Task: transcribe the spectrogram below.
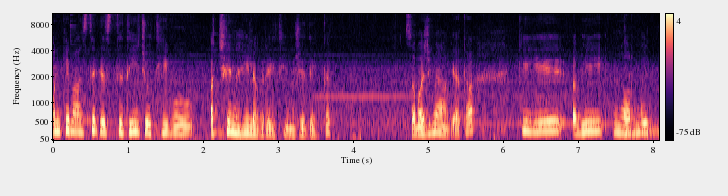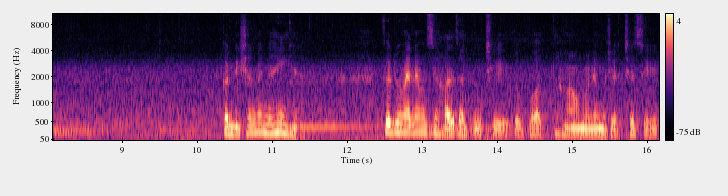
उनकी मानसिक स्थिति जो थी वो अच्छी नहीं लग रही थी मुझे देखकर। समझ में आ गया था कि ये अभी नॉर्मल कंडीशन में नहीं है। फिर भी मैंने उनसे हाल चाल पूछे तो बहुत हाँ उन्होंने मुझे अच्छे से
